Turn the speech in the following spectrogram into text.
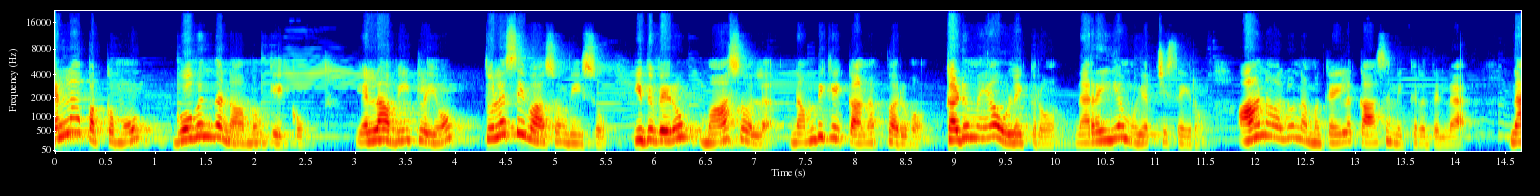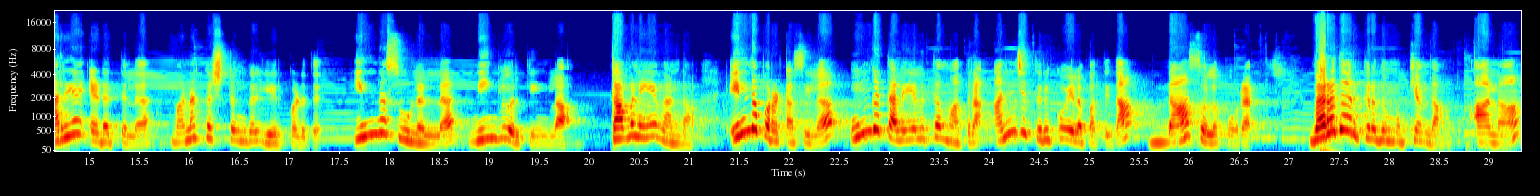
எல்லா பக்கமும் கோவிந்த நாமம் கேட்கும். எல்லா வீட்லேயும் துளசி வாசம் வீசும். இது வெறும் மாசம் இல்லை நம்பிக்கைக்கான பருவம். கடுமையா உழைக்கிறோம் நிறைய முயற்சி செய்கிறோம் ஆனாலும் நம்ம கையில் காசு நிக்கிறது நிறைய இடத்துல மன கஷ்டங்கள் ஏற்படுது. இந்த சூழல்ல நீங்களும் இருக்கீங்களா? கவலையே வேண்டாம். இந்த புரட்டாசியில உங்க தலையெழுத்த மாத்திர அஞ்சு திருக்கோயிலை பத்தி தான் நான் சொல்ல போறேன். விரதம் இருக்கிறது முக்கியம்தான். ஆனால்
